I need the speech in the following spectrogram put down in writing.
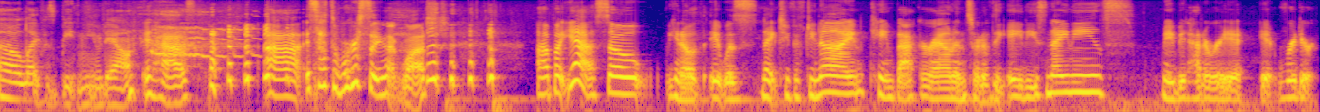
Oh, life has beaten you down. It has. uh, it's not the worst thing I've watched. Uh, but yeah, so, you know, it was 1959, came back around in sort of the 80s, 90s. Maybe it had a, ra- it, ritter,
